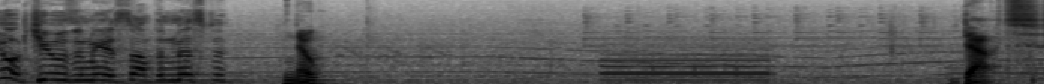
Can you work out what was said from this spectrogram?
You accusing me of something, mister? No. Doubts.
